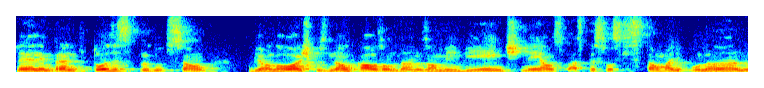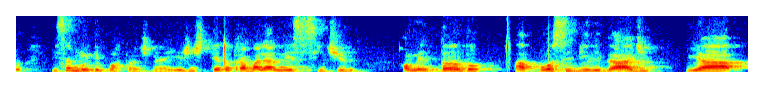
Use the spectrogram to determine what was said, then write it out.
né? lembrando que todos esses produtos são biológicos, não causam danos ao meio ambiente, nem aos, às pessoas que estão manipulando. Isso é muito importante, né? E a gente tenta trabalhar nesse sentido, aumentando a possibilidade e a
